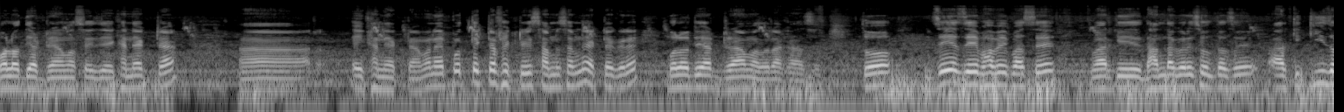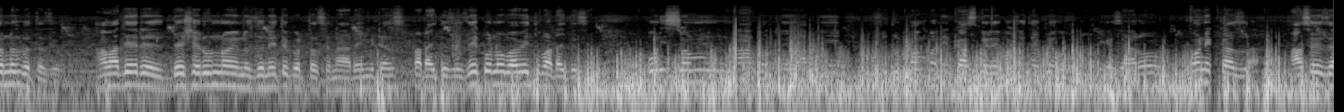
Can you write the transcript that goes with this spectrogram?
বলদিয়ার ড্রাম আছে, যে এখানে একটা, আর এইখানে একটা মানে প্রত্যেকটা ফ্যাক্টরির সামনে সামনে একটা করে বলদিয়ার ড্রাম রাখা আছে। তো যে যেভাবে পাচ্ছে আর কি ধান্দা করে চলতেছে, আর কি, কী জন্য করতেছে? আমাদের দেশের উন্নয়নের জন্যই তো করতেছে না রেমিটেন্স পাঠাইতেছে, যে কোনোভাবেই তো পাঠাইতেছে পরিশ্রম না করলে আপনি কোম্পানির কাজ করে বসে থাকলে হবে না, ঠিক আছে? আরও অনেক কাজ আছে যে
